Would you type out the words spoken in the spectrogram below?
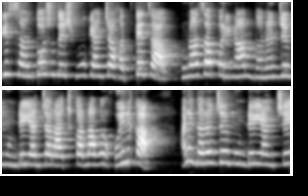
की संतोष देशमुख यांच्या हत्येचा कुणाचा परिणाम धनंजय मुंडे यांच्या राजकारणावर होईल का? आणि धनंजय मुंडे यांचे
